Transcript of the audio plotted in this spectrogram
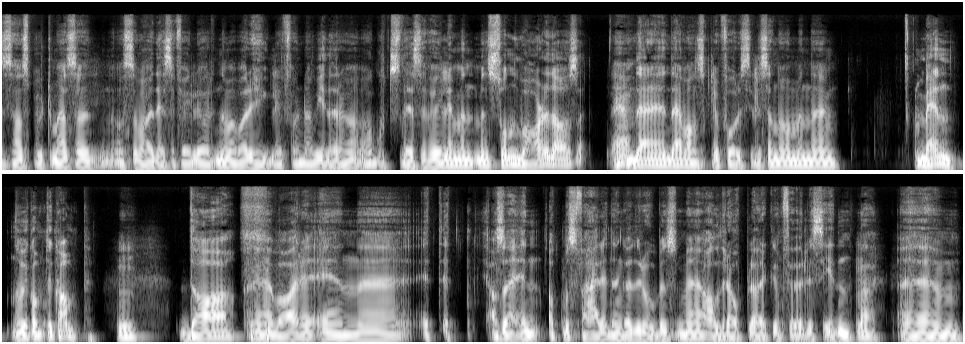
så han spurte meg, så, og så var jo det selvfølgelig i orden. Det var bare hyggelig for Davidar og, og godset det, selvfølgelig. Men, men sånn var det da også. Ja. Det, er, det er vanskelig å forestille seg nå, men, eh, men når vi kom til kamp, Mm. Da eh, var det en, eh, et, et, altså en atmosfære i den garderoben som jeg aldri har opplevd hverken før eller siden. Ehm,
